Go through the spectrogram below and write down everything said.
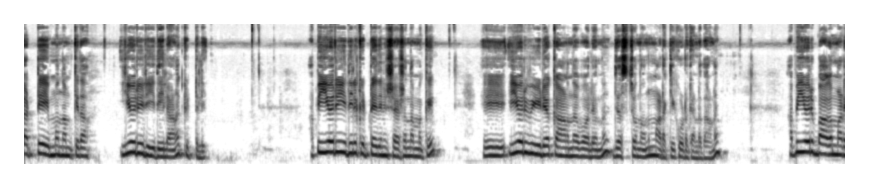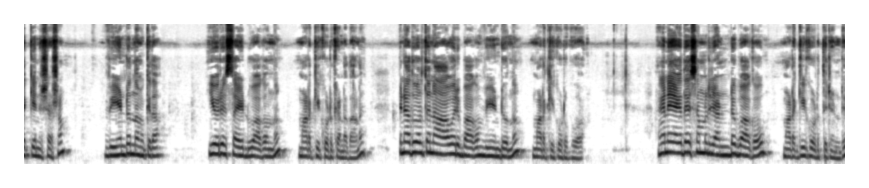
കട്ട് ചെയ്യുമ്പോൾ നമുക്കിതാ ഈ ഒരു രീതിയിലാണ് കിട്ടൽ അപ്പോൾ ഈ ഒരു രീതിയിൽ കിട്ടിയതിന് ശേഷം നമുക്ക് ഈ ഈ ഒരു വീഡിയോ കാണുന്ന പോലെ ഒന്ന് ജസ്റ്റ് ഒന്നൊന്ന് മടക്കി കൊടുക്കേണ്ടതാണ്. അപ്പോൾ ഈ ഒരു ഭാഗം മടക്കിയതിന് ശേഷം വീണ്ടും നമുക്കിതാ ഈ ഒരു സൈഡ് ഭാഗം ഒന്ന് മടക്കി കൊടുക്കേണ്ടതാണ്. പിന്നെ അതുപോലെ തന്നെ ആ ഒരു ഭാഗം വീണ്ടും ഒന്ന് മടക്കി കൊടുക്കുക. അങ്ങനെ ഏകദേശം നമ്മൾ രണ്ട് ഭാഗവും മടക്കി കൊടുത്തിട്ടുണ്ട്.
